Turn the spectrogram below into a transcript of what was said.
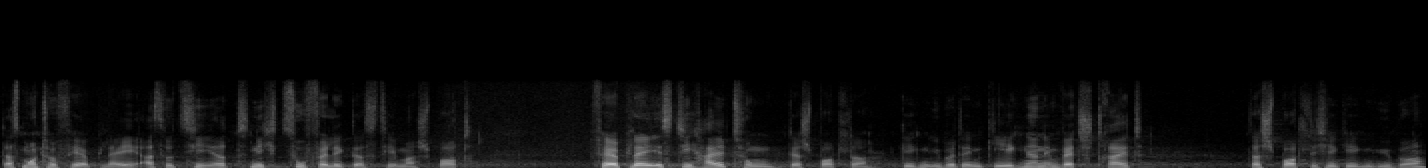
Das Motto Fair Play assoziiert nicht zufällig das Thema Sport, Fairplay ist die Haltung der Sportler gegenüber den Gegnern im Wettstreit. Das sportliche Gegenüber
